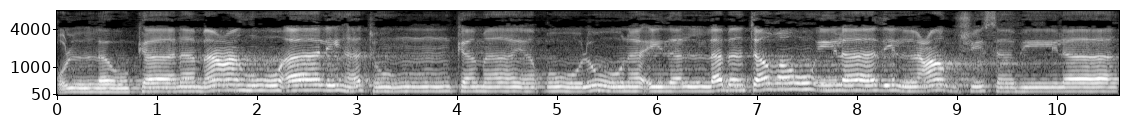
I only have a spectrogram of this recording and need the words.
قل لو كان معه آلهة كما يقولون إذا لابتغوا إلى ذي العرش سبيلا.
